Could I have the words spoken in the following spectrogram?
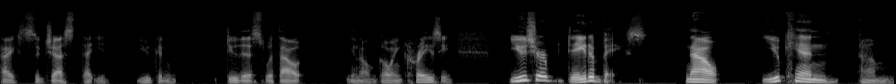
i suggest that you you can do this without you know going crazy use your database now you can um,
